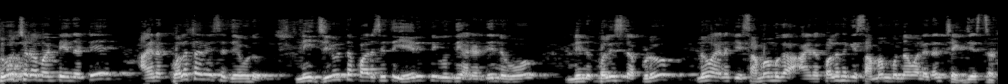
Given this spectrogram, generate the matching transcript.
తూచడం అంటే ఏంటంటే ఆయన కొలత వేసే దేవుడు. నీ జీవిత పరిస్థితి ఏ రీతిగా ఉంది అనేది నువ్వు నిన్ను కొలిసినప్పుడు నువ్వు ఆయనకి సమముగా ఆయన కొలతకి సమం ఉన్నావా లేదని చెక్ చేస్తాడు.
